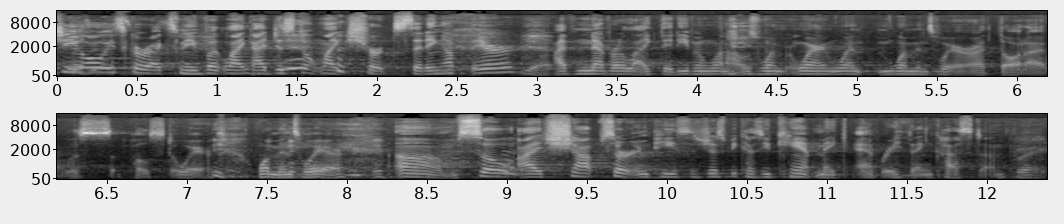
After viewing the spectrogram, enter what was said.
she always corrects me, but like I just don't like shirts sitting up there. Yeah. I've never liked it, even when I was wearing women's wear. I thought I was supposed to wear women's wear. Um, so I shop certain pieces just because you can't make everything custom. Right,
